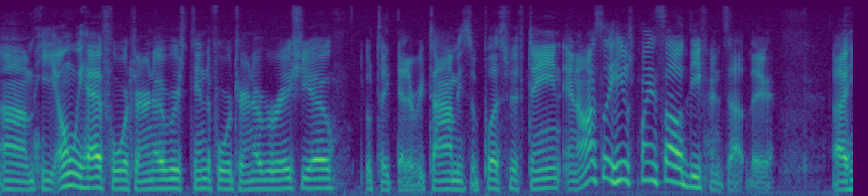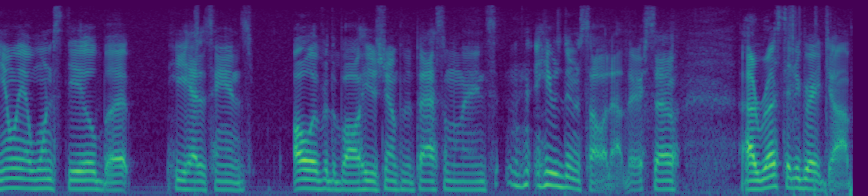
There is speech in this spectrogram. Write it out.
Um, he only had four turnovers, 10 to 4 turnover ratio. You'll take that every time. He's a plus 15, and honestly, he was playing solid defense out there. Uh, he only had one steal, but he had his hands all over the ball. He was jumping the passing lanes. He was doing solid out there. So uh, Russ did a great job.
